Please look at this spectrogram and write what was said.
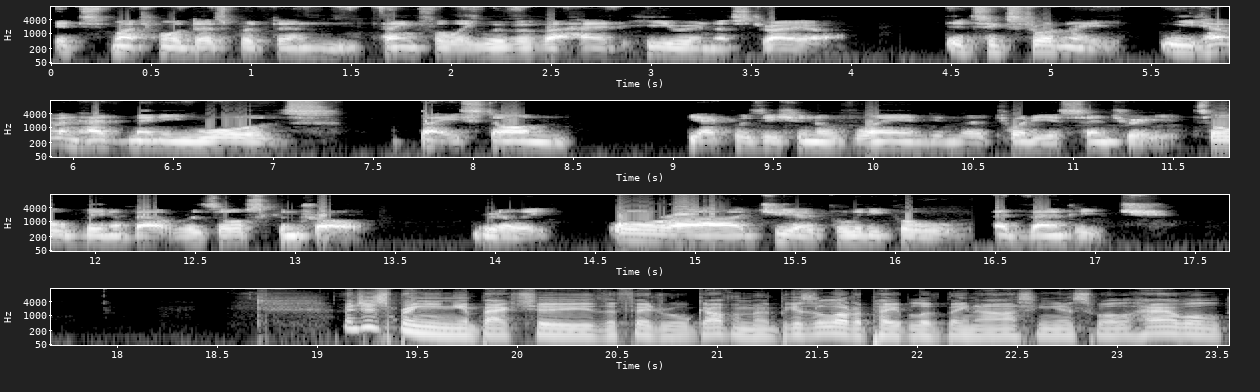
it's much more desperate than, thankfully, we've ever had here in Australia. It's extraordinary. We haven't had many wars based on the acquisition of land in the 20th century. It's all been about resource control, really, or uh, geopolitical advantage. And just bringing it back to the federal government, because a lot of people have been asking us, well, how will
